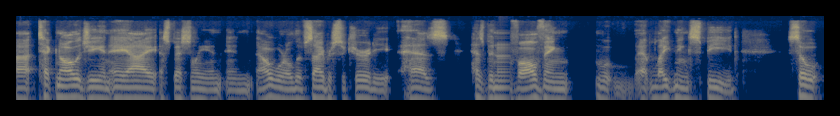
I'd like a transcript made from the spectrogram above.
uh, technology and AI, especially in, in our world of cybersecurity, has has been evolving at lightning speed. So,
